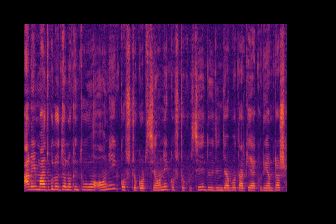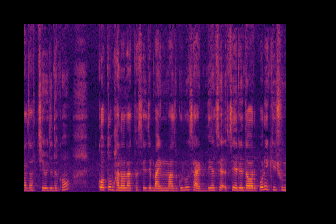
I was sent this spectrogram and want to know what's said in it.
আর এই মাছগুলোর জন্য কিন্তু অনেক কষ্ট করছে, অনেক কষ্ট করছে। দুই দিন যাব তারকে কি অ্যাকোরিয়ামটা সাজাচ্ছে। ওই যে দেখো, কত ভালো লাগতেছে যে বাইং মাছগুলো সাইড দিয়ে ছেড়ে দেওয়ার পরে কি সুন্দর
